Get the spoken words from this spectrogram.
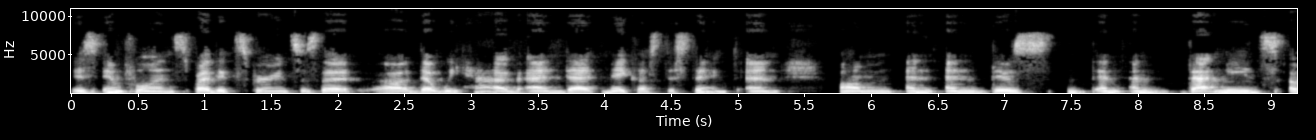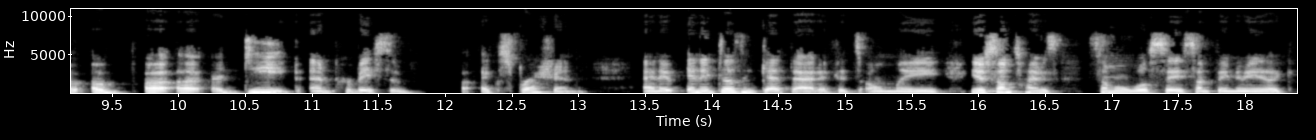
is influenced by the experiences that uh, that we have and that make us distinct. And um, and and there's and and that needs a, a, a, a deep and pervasive expression and it and it doesn't get that if it's only you know sometimes someone will say something to me like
